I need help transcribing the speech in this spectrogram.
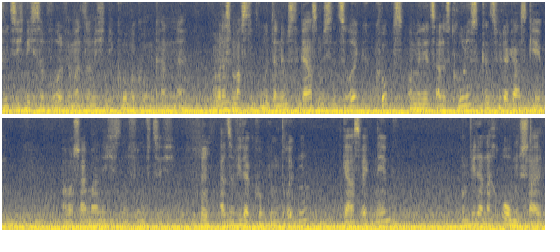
Fühlt sich nicht so wohl, wenn man so nicht in die Kurve gucken kann, ne? Aber das machst du gut. Dann nimmst du Gas ein bisschen zurück, guckst und wenn jetzt alles cool ist, kannst du wieder Gas geben. Aber scheinbar nicht, es ist nur 50. Hm. Also wieder Kupplung drücken, Gas wegnehmen und wieder nach oben schalten.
